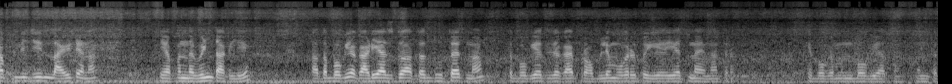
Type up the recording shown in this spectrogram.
आपली जी लाइट आहे ना ही आपण नवीन टाकली आहे. आता बघूया गाडी आज आता धुत आहेत ना तर बघूया तिथं काय प्रॉब्लेम वगैरे तो ये- येत नाही ना तर. हे बघूया म्हणून बघूया आता नंतर.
